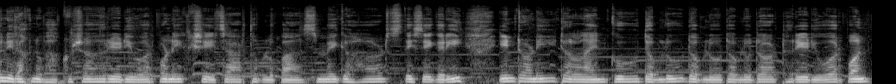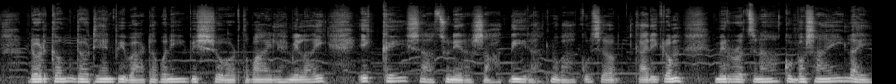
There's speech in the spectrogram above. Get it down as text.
सुनिराख्नु भएको छ रेडियो अर्पण एक सय चार थप्लो पाँच मेगा हर्ट्स त्यसै गरी इन्टरनेट अनलाइनको W W W dot radio Arpan dot com dot एनपीबाट पनि विश्वभर तपाईँले हामीलाई एकैसाथ सुनेर साथ दिइराख्नु भएको छ। कार्यक्रम मेरो रचनाको बसाइलाई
